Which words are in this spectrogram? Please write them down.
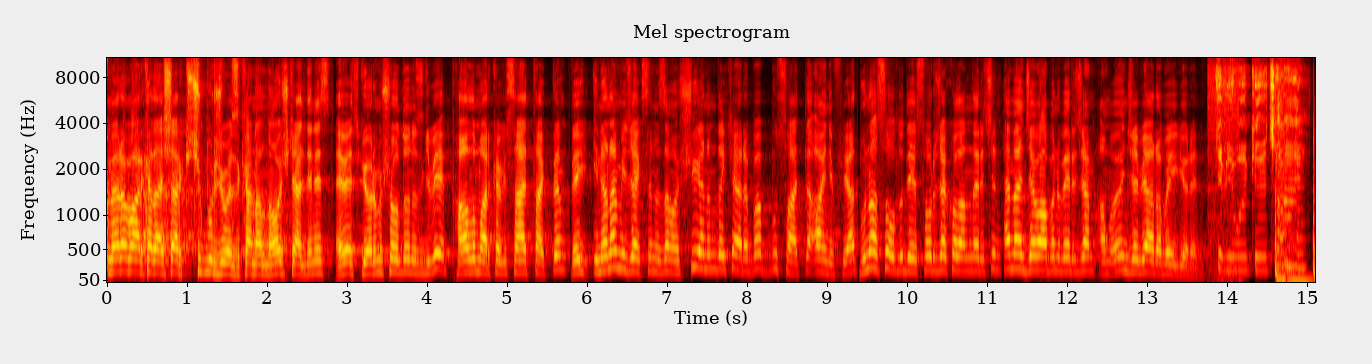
merhaba arkadaşlar. Küçük Burjuvazi kanalına hoş geldiniz. Evet görmüş olduğunuz gibi pahalı marka bir saat taktım ve inanamayacaksınız ama şu yanımdaki araba bu saatle aynı fiyat. Bu nasıl oldu diye soracak olanlar için hemen cevabını vereceğim ama önce bir arabayı görelim. Give you a good time.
